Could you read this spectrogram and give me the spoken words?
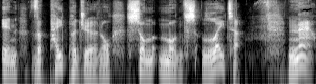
in the paper journal some months later. Now,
